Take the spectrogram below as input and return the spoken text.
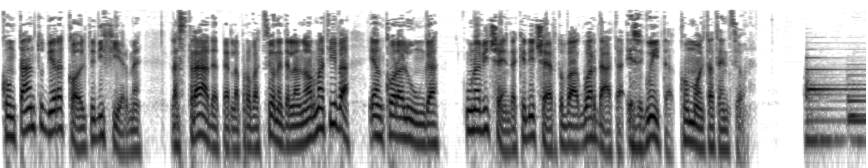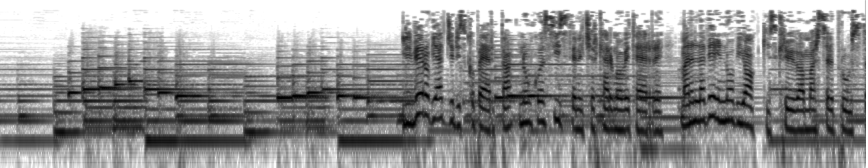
con tanto di raccolte di firme. La strada per l'approvazione della normativa è ancora lunga, una vicenda che di certo va guardata e seguita con molta attenzione. Il vero viaggio di scoperta non consiste nel cercare nuove terre, ma nell'avere nuovi occhi, scriveva Marcel Proust.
